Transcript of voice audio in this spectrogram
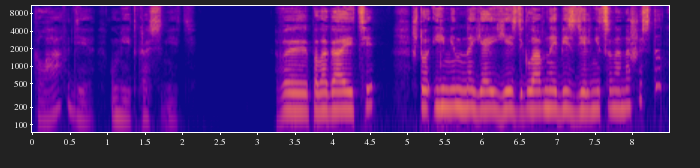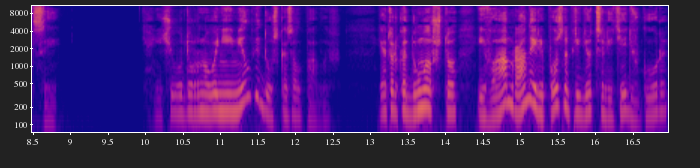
Клавдия умеет краснеть. — Вы полагаете, что именно я и есть главная бездельница на нашей станции? — Я ничего дурного не имел в виду, — сказал Павлыш. — Я только думал, что и вам рано или поздно придется лететь в горы.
